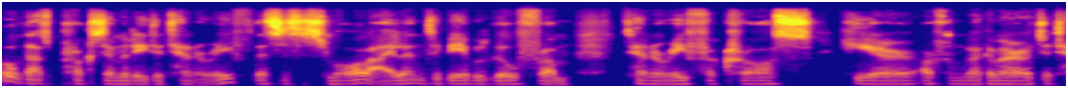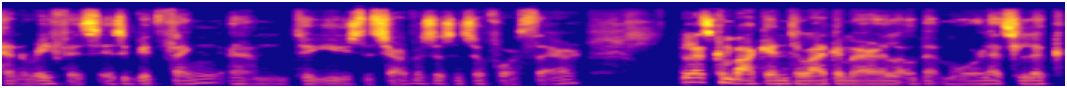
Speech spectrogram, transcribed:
oh, that's proximity to Tenerife. This is a small island. To be able to go from Tenerife across here or from La Gomera to Tenerife is, is a good thing um, to use the services and so forth there. But let's come back into La Gomera a little bit more. Let's look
